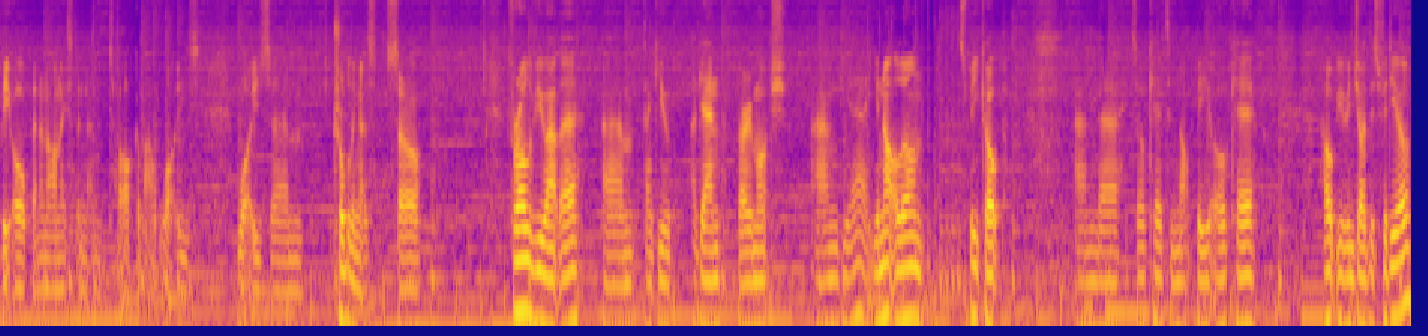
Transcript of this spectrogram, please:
be open and honest and, and talk about what is what is um, troubling us. So, for all of you out there, um, thank you again very much. And yeah, you're not alone. Speak up, and uh, it's okay to not be okay. Hope you've enjoyed this video.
